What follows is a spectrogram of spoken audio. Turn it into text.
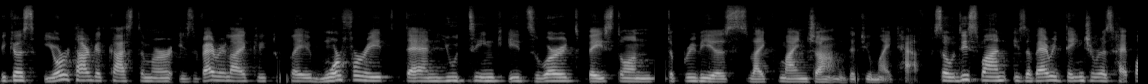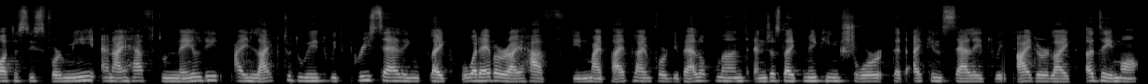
because your target customer is very likely to pay more for it than you think it's worth based on the previous like mind junk that you might have. So this one is a very dangerous hypothesis for me and I have to nail it. I like to do it with pre-selling like whatever I have in my pipeline for development and just like making sure that I can sell it with either like a demo,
